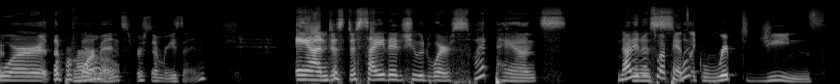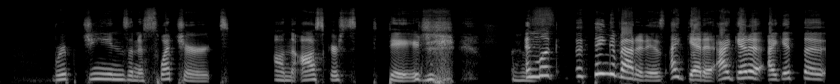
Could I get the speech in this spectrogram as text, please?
for the oh. performance for some reason, and just decided she would wear sweatpants, not even sweatpants, sweat- like ripped jeans. ripped jeans, and a sweatshirt on the Oscar stage. And look, the thing about it is, I get it. I get it. I get the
